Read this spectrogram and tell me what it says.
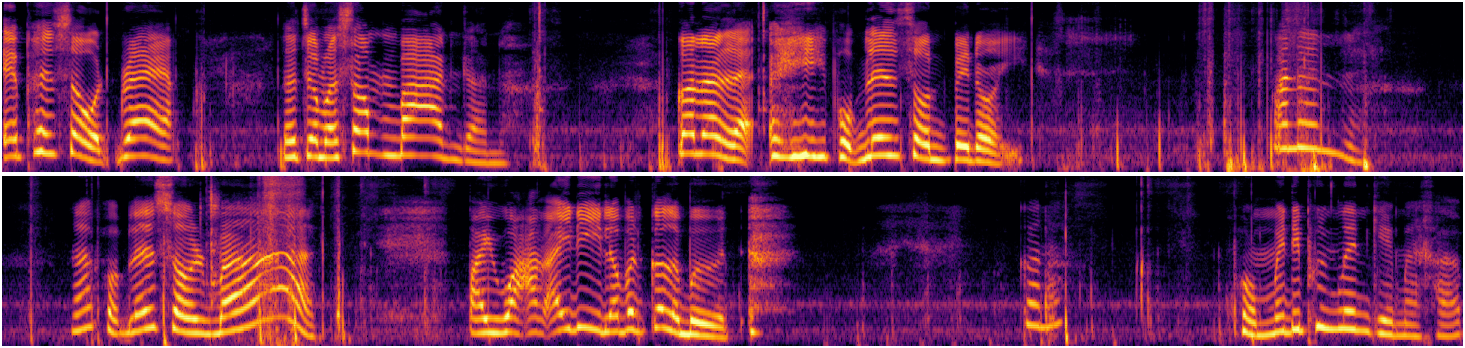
เอพิโซดแรก เราจะมาซ่อมบ้านกัน ก็นั่นแหละ ผมเล่นโซนไปหน่อยก็นั่นน่ะนะผมเล่นโซนมาก ไปวางไอ้ดีแล้วมันก็ระเบิด ก็นะ ผมไม่ได้เพิ่งเล่นเกมมาครับ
